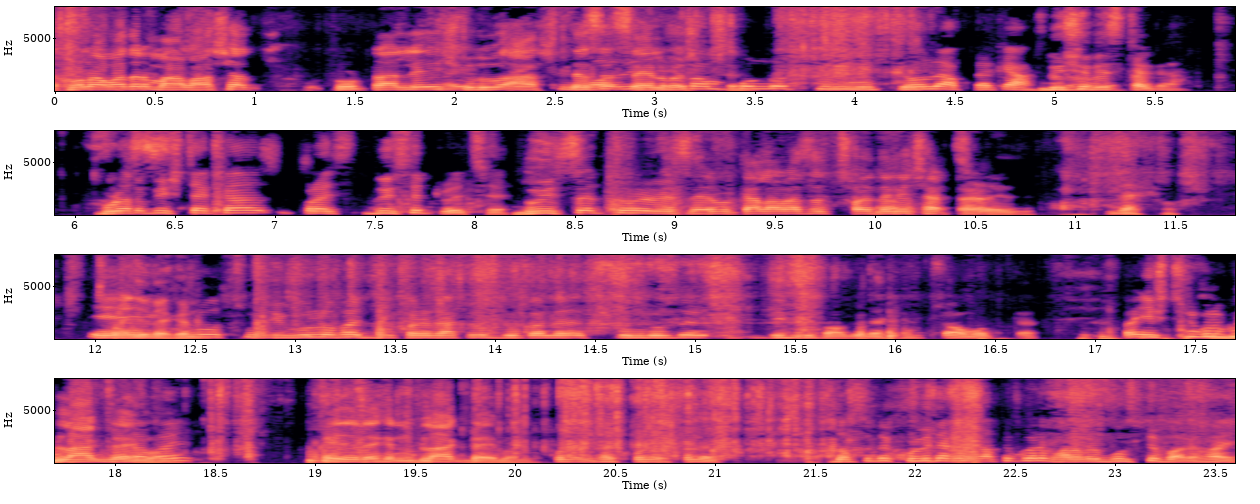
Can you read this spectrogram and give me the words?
এখন আমাদের মাল আসা টোটালি শুধু আসতেছে সেল হচ্ছে। সম্পূর্ণ চুরি নিতে হলে আপনাকে দুইশো বিশ টাকা। পুরো দুশো বিশ টাকা প্রাইস দুই সেট রয়েছে। দুই সেট চুরি রয়েছে কালার আছে ছয় থেকে সাতটা রয়েছে দেখো এই যে দেখেন। এইগুলো চুরিগুলো ভাই দোকানে রাখলে দোকানে সৌন্দর্য বৃদ্ধি পাবে দেখেন চমৎকার। ভাই স্টিনগুলো Black diamond। এই যে দেখেন ব্ল্যাক ডায়মন্ড খুলেন ভাই খুলেন। দশটা খুলে দেখেন যাতে করে ভালো করে বুঝতে পারে ভাই।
